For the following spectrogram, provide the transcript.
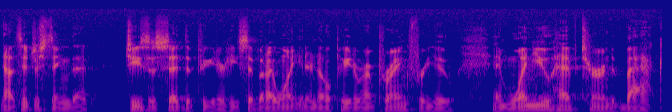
Now, it's interesting that Jesus said to Peter, He said, But I want you to know, Peter, I'm praying for you. And when you have turned back,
